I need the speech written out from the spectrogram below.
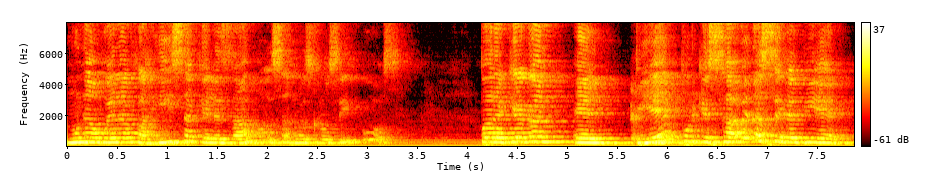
Una buena fajiza que les damos a nuestros hijos para que hagan el bien, porque saben hacer el bien.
